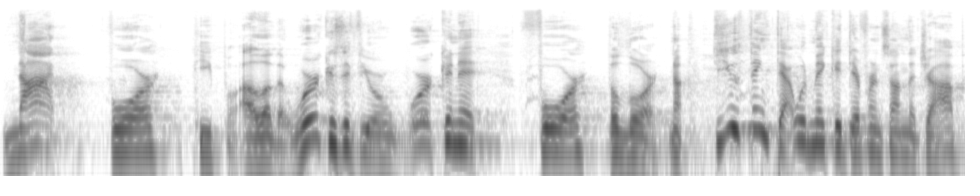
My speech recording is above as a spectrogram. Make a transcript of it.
not for people. I love that. Work as if you were working it for the Lord. Now, do you think that would make a difference on the job?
